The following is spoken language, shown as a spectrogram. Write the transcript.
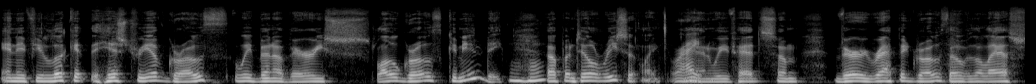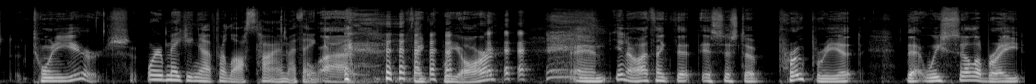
And if you look at the history of growth, we've been a very slow growth community mm-hmm. up until recently. Right. And we've had some very rapid growth over the last 20 years. We're making up for lost time, I think. I think we are. And, you know, I think that it's just appropriate that we celebrate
